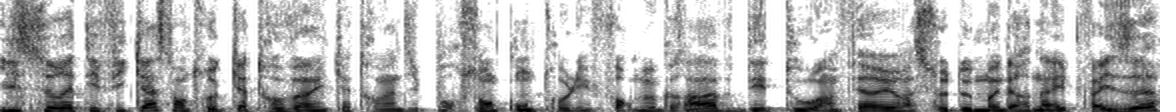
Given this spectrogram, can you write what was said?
Il serait efficace entre 80 et 90% contre les formes graves, des taux inférieurs à ceux de Moderna et Pfizer,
